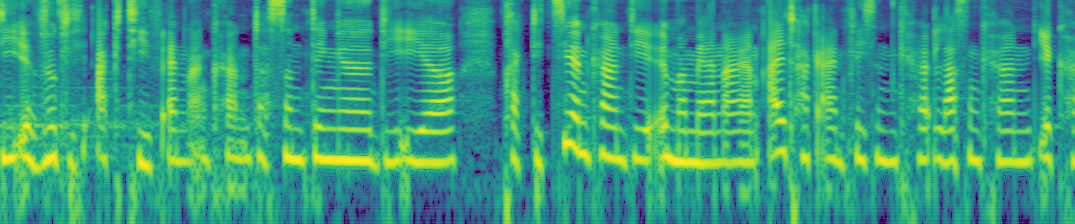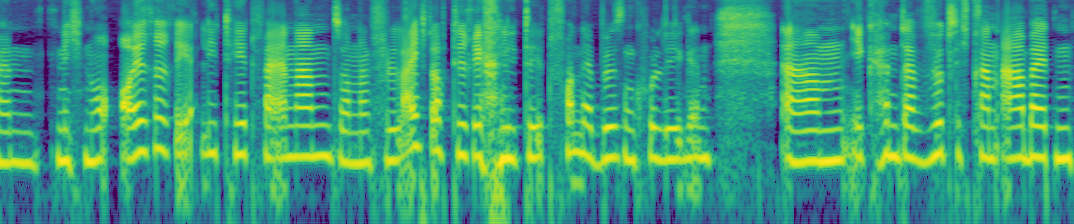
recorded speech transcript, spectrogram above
die ihr wirklich aktiv ändern könnt. Das sind Dinge, die ihr praktizieren könnt, die ihr immer mehr in euren Alltag einfließen lassen könnt. Ihr könnt nicht nur eure Realität verändern, sondern vielleicht auch die Realität von der bösen Kollegin. Ähm, ihr könnt da wirklich dran arbeiten,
